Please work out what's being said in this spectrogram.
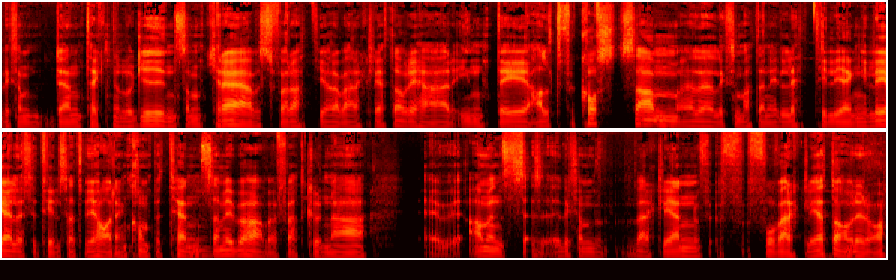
liksom den teknologin som krävs för att göra verklighet av det här inte är alltför kostsam mm. eller liksom att den är lättillgänglig eller se till så att vi har den kompetensen mm. vi behöver för att kunna ja, men, liksom, verkligen få verklighet av det då.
